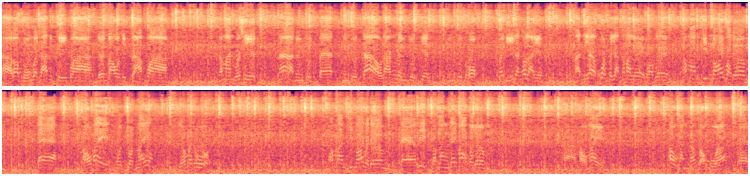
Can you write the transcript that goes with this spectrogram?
อ่ารอบสูงไฟชาร์จ14กว่า เดินเบา13กว่า น้ำมันหัวฉีดหน้า 1.8 1.9 หลัง 1.7 1.6 ไม่หนีกันเท่าไหร่ อันนี้โคตรประหยัดน้ำมันเลยบอกเลย น้ำมันกินน้อยกว่าเดิม แต่ เขาไม่หมดจดไหมเดี๋ยวมาดู น้ำมันกินน้อยกว่าเดิม แต่รีดกำลังได้มากกว่าเดิมเขาไม่เท่ากันทั้งสองหัวแปด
